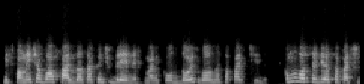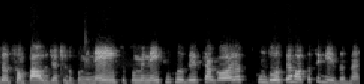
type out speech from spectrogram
Principalmente a boa fase do atacante Brenner, que marcou dois gols nessa partida. Como você viu essa partida do São Paulo diante do Fluminense? O Fluminense, inclusive, que agora com duas derrotas seguidas, né?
